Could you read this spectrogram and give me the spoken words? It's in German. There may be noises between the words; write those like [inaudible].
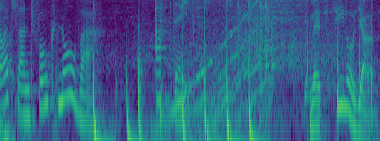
Deutschlandfunk Nova. Update. Mit Tilo Jan.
